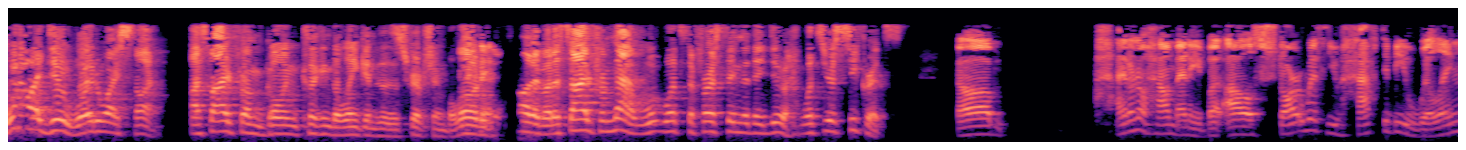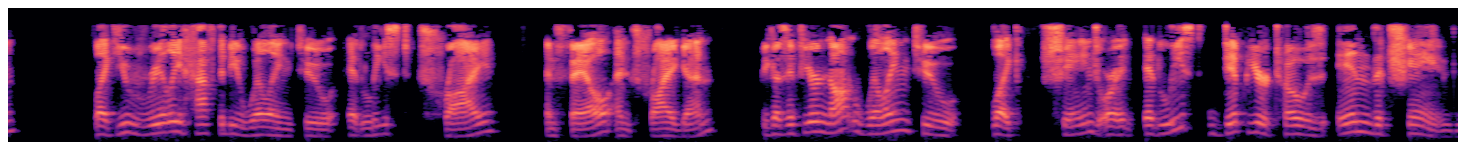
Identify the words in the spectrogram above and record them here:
What do I do? Where do I start? Aside from going, clicking the link in the description below to get started, but aside from that, what's the first thing that they do? What's your secrets? Um, I don't know how many, but I'll start with you have to be willing. Like you really have to be willing to at least try and fail and try again. Because if you're not willing to like change or at least dip your toes in the change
